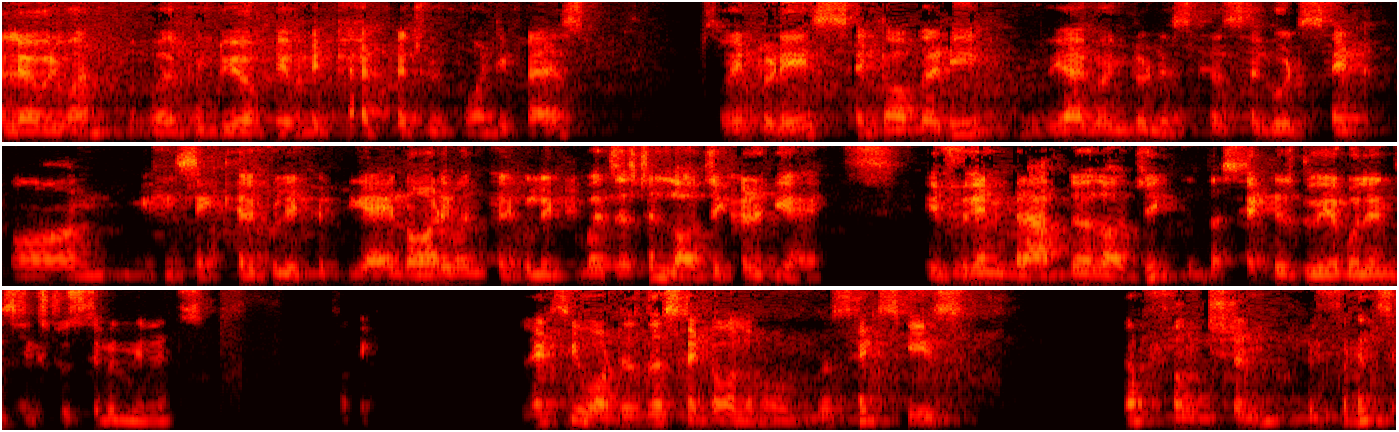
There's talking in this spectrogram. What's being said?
Hello everyone, welcome to your favorite cat attachment quantifiers. So in today's set of the day, we are going to discuss a good set on say calculated DI, not even calculated, but just a logical DI. If you can grab the logic, the set is doable in six to seven minutes. Okay, let's see what is the set all about. The set says the function difference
